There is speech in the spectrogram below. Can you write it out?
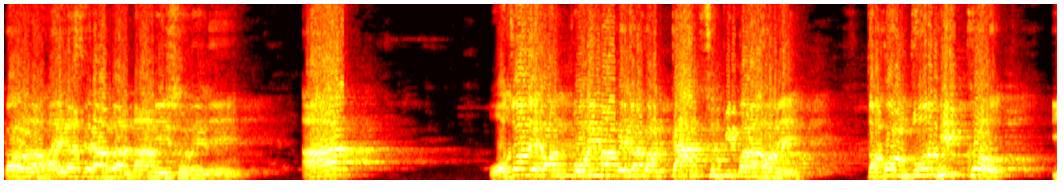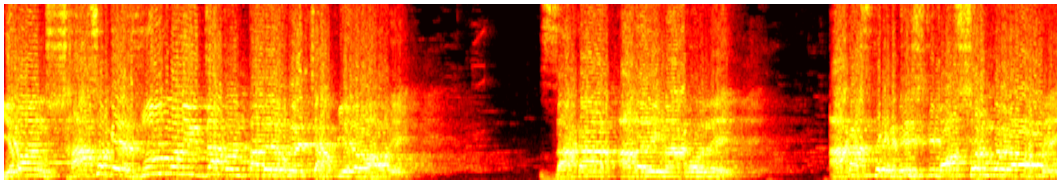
করোনা ভাইরাসের আমরা নামই শুনিনি। আর ওজন এবং পরিমাপে যখন কাজ চুপি করা হবে তখন দুর্ভিক্ষ এবং শাসকের জুলম নির্যাতন তাদের উপরে চাপিয়ে দেওয়া হবে। জাকাত আদায় না করলে আকাশ থেকে বৃষ্টি বর্ষণ করে দেওয়া হবে।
